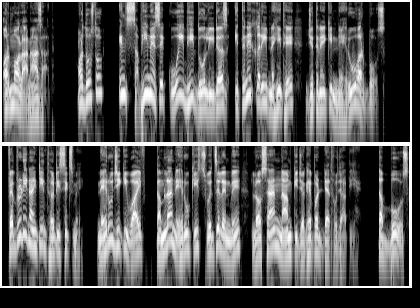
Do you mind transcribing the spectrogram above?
और मौलाना आज़ाद। और दोस्तों, इन सभी में से कोई भी दो लीडर्स इतने करीब नहीं थे जितने कि नेहरू और बोस। फेब्रुवरी 1936 में, नेहरू जी की वाइफ कमला नेहरू की स्विट्जरलैंड में लॉसैन नाम की जगह पर डेथ हो जाती है। तब बोस,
